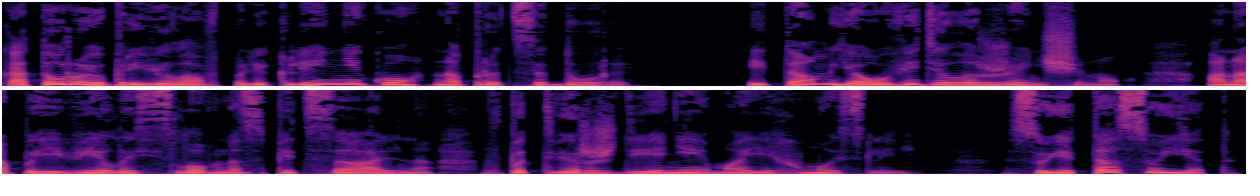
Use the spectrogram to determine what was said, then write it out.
которую привела в поликлинику на процедуры. И там я увидела женщину. Она появилась словно специально в подтверждение моих мыслей. Суета-сует.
